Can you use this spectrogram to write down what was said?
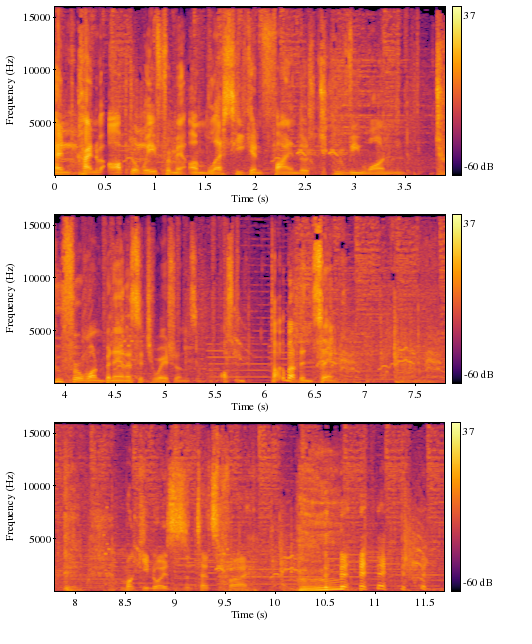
and kind of opt away from it unless he can find those 2v1, two for one banana situations. Also, talk about in sync. Monkey noises intensify.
